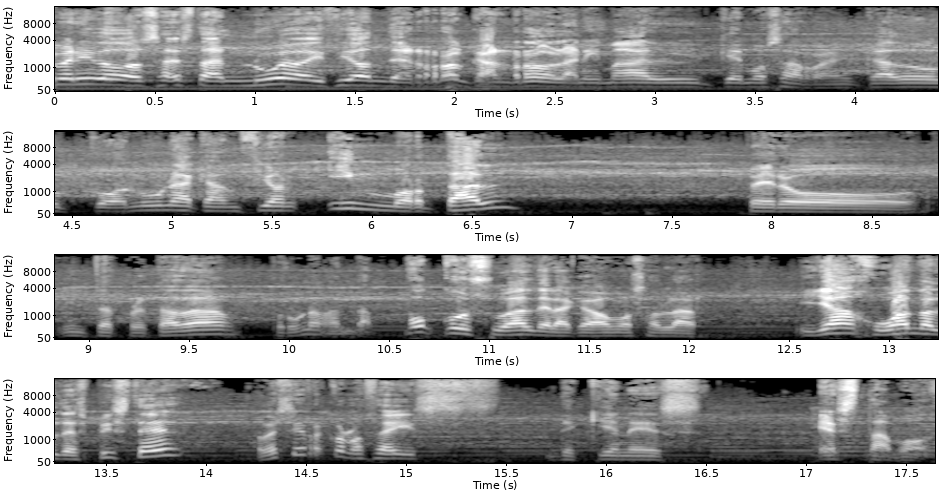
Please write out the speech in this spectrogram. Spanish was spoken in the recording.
Bienvenidos a esta nueva edición de Rock and Roll Animal que hemos arrancado con una canción inmortal, pero interpretada por una banda poco usual de la que vamos a hablar. Y ya jugando al despiste, a ver si reconocéis de quién es esta voz.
